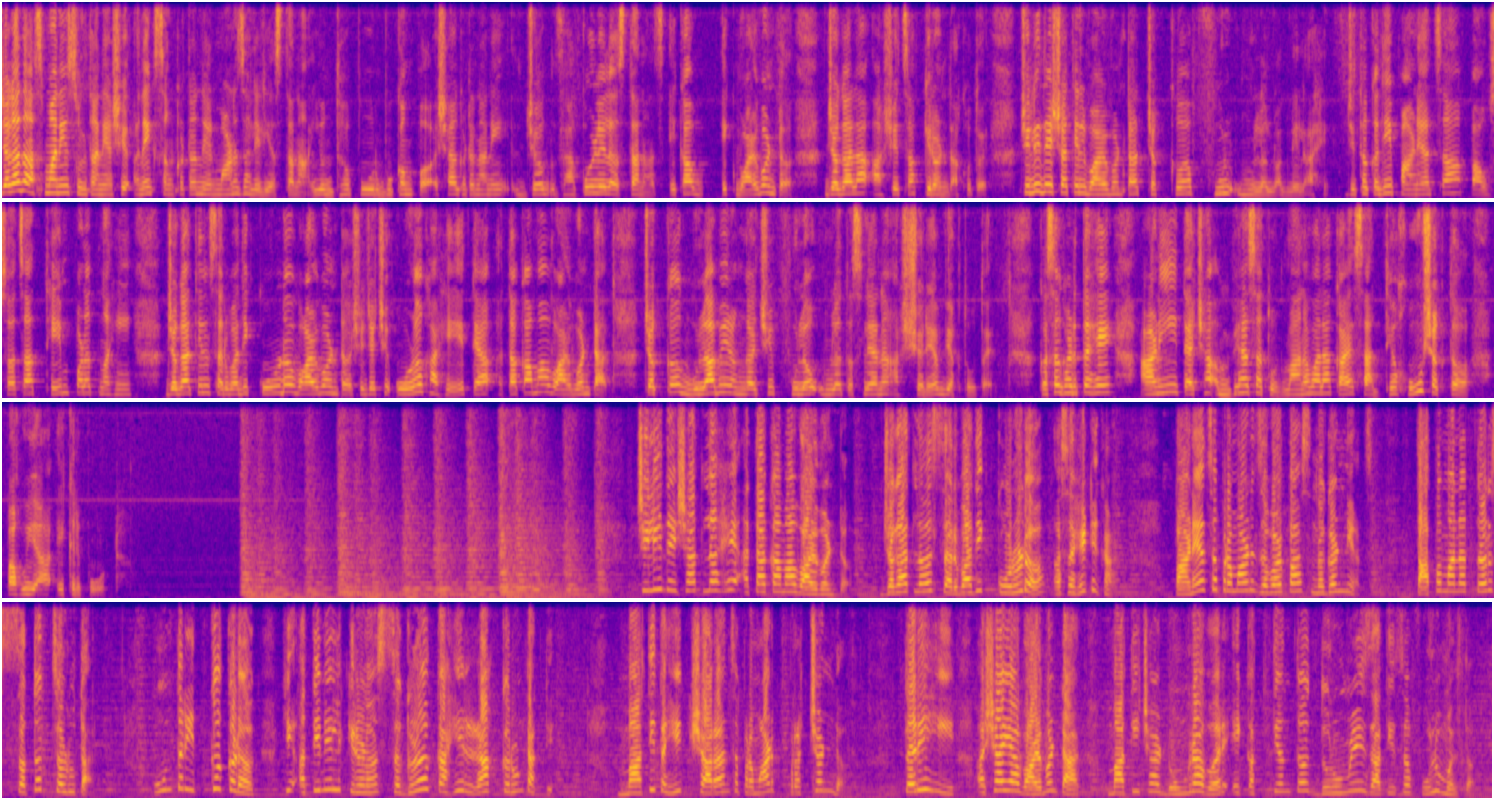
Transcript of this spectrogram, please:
जगात आसमानी सुलतानी अशी अनेक संकटं निर्माण झालेली असताना युद्ध पूर भूकंप अशा घटनांनी जग झाकुळलेलं असतानाच एका एक वाळवंट जगाला आशेचा किरण दाखवतोय. चिली देशातील वाळवंटात चक्क फूल उमलू लागलेलं आहे. जिथं कधी पाण्याचा पावसाचा थेंब पडत नाही जगातील सर्वाधिक कोरडं वाळवंट अशी ज्याची ओळख आहे त्या अताकामा वाळवंटात चक्क गुलाबी रंगाची फुलं उमलत असल्यानं आश्चर्य व्यक्त होत आहे कसं घडतं हे? आणि त्याच्या अभ्यासातून मानवाला काय साध्य होऊ शकतं? पाहूया एक रिपोर्ट. चिली देशातलं हे अताकामा वाळवंट जगातलं सर्वाधिक कोरडं असं हे ठिकाण. पाण्याचं प्रमाण जवळपास नगण्यच तापमानात तर सतत चढउतार. ऊन तर इतकं कडक की अतिनील किरणं सगळं काही राख करून टाकतील. मातीतही क्षारांचं प्रमाण प्रचंड. तरीही अशा या वाळवंटात मातीच्या डोंगरावर एक अत्यंत दुर्मिळ जातीचं फूल उमलतं.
